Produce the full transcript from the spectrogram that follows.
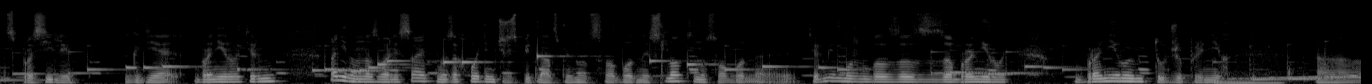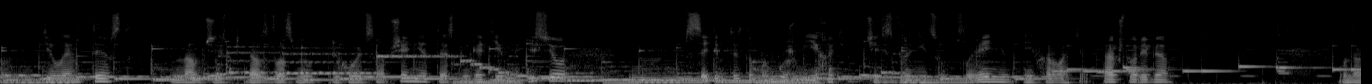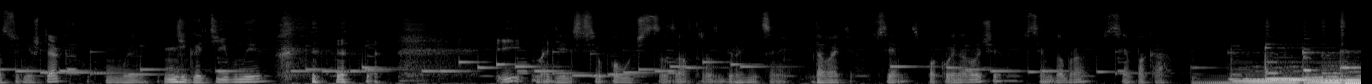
Спросили, где бронировать термин. Они нам назвали сайт, мы заходим, через 15 минут свободный слот, ну, свободный термин можно было за забронировать. Бронируем, тут же при них э, делаем тест, нам через 15-20 минут приходит сообщение, тест негативный, и все. С этим тестом мы можем ехать через границу в Словению и в Хорватию. Так что, ребят, у нас сегодня ништяк, мы негативные. И надеюсь, все получится завтра с границами. Давайте, всем спокойной ночи, всем добра, всем пока. thank you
